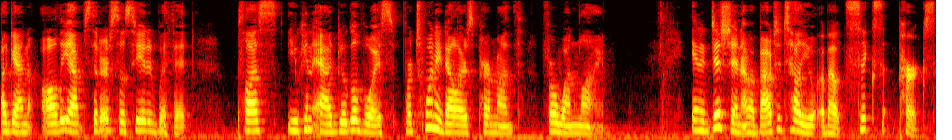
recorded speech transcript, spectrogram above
again, all the apps that are associated with it. Plus, you can add Google Voice for $20 per month for one line. In addition, I'm about to tell you about six perks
